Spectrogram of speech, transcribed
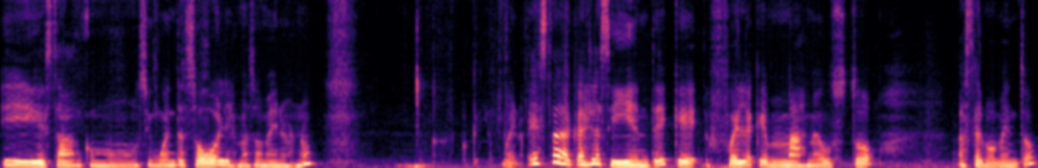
Y estaban como 50 soles más o menos, ¿no? Bueno, esta de acá es la siguiente, que fue la que más me gustó hasta el momento.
